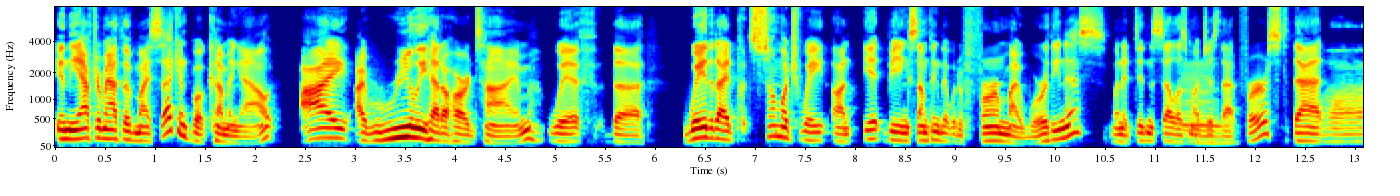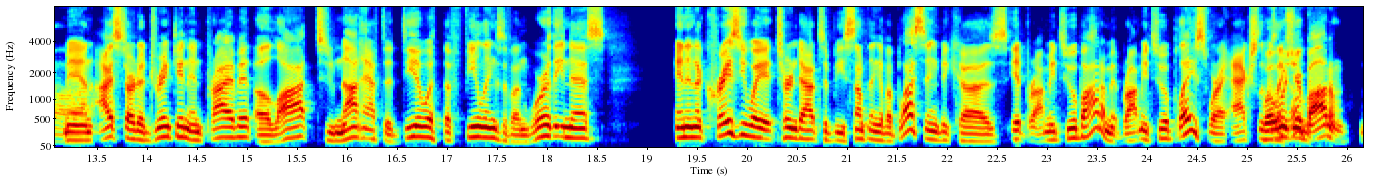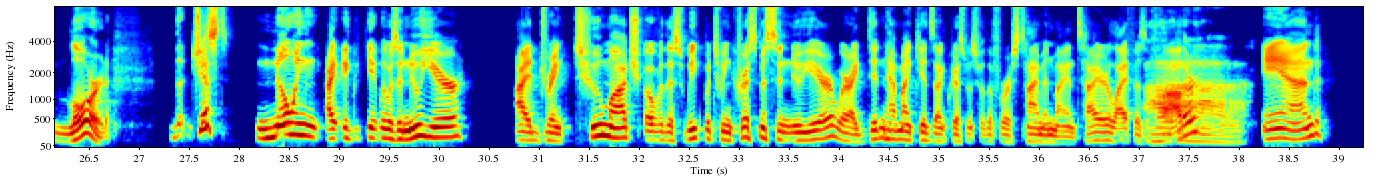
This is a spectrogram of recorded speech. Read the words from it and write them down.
in the aftermath of my second book coming out, I I really had a hard time with the way that I had put so much weight on it being something that would affirm my worthiness when it didn't sell as mm. much as mm. that first. That uh. man, I started drinking in private a lot to not have to deal with the feelings of unworthiness. And in a crazy way, it turned out to be something of a blessing because it brought me to a bottom. It brought me to a place where I actually what was, was like, your oh, bottom, Lord? Just knowing I, it, it was a new year. I drank too much over this week between Christmas and New Year, where I didn't have my kids on Christmas for the first time in my entire life as a father. Ah. And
